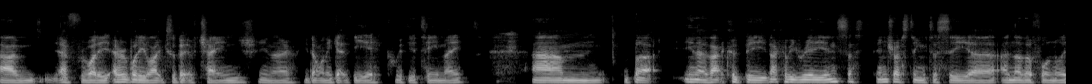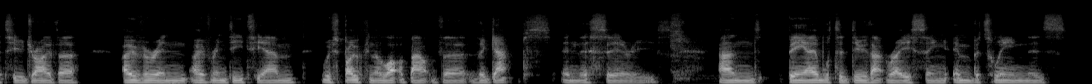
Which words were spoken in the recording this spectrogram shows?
um, everybody everybody likes a bit of change. You know, you don't want to get the ick with your teammate, um, but you know that could be that could be really interesting to see uh, another Formula Two driver over in over in DTM. We've spoken a lot about the the gaps in this series, and being able to do that racing in between is,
